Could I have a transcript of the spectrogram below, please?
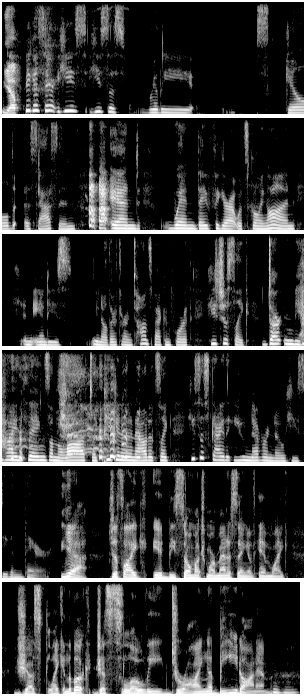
Yep. because there he's he's this really skilled assassin and when they figure out what's going on and andy's you know they're throwing taunts back and forth he's just like darting behind things on the loft like peeking in and out it's like he's this guy that you never know he's even there Yeah, just like it'd be so much more menacing of him, like just like in the book, just slowly drawing a bead on him.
